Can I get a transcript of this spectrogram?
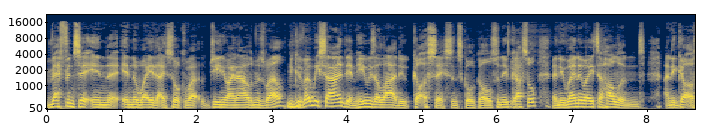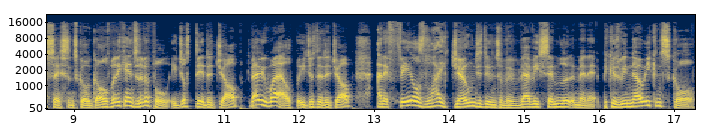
reference it in the, in the way that I talk about Gino Wijnaldum as well, because mm-hmm. when we signed him, he was a lad who got assists and scored goals for Newcastle, and he went away to Holland and he got assists and scored goals. When he came to Liverpool, he just did a job very well, but he just did a job, and it feels like Jones is doing something very similar at the minute because we know he can score.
